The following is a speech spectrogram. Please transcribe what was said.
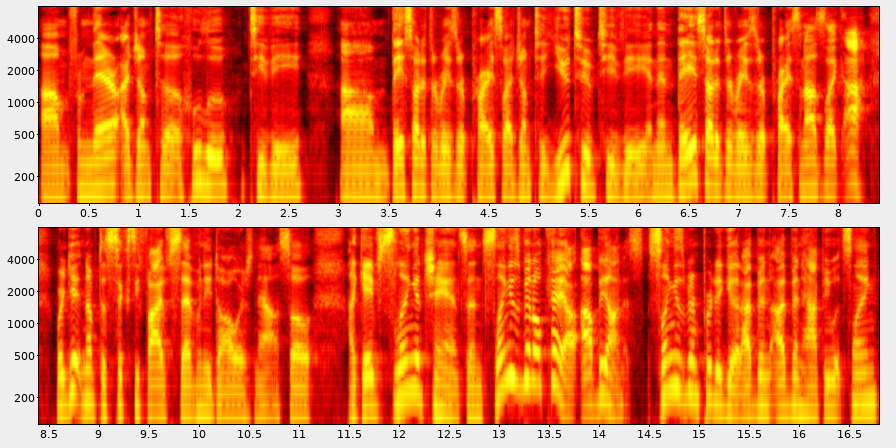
Um, from there, I jumped to Hulu TV. Um, they started to raise their price, so I jumped to YouTube TV, and then they started to raise their price, and I was like, ah, we're getting up to $65, $70 now. So I gave Sling a chance, and Sling has been okay. I'll, I'll be honest, Sling has been pretty good. I've been I've been happy with Sling,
